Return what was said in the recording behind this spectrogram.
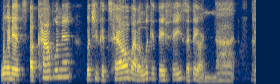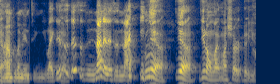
When it's a compliment, but you could tell by the look at their face that they are not Yeah. complimenting you. Like this Yeah. is this is none of this is nice. Yeah, yeah. You don't like my shirt, do you?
